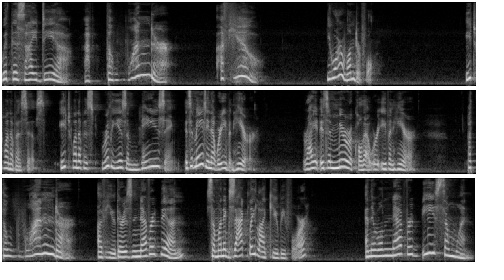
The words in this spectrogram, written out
with this idea of the wonder of you? You are wonderful. Each one of us is. Each one of us really is amazing. It's amazing that we're even here, right? It's a miracle that we're even here. But the wonder of you, there has never been someone exactly like you before, and there will never be someone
